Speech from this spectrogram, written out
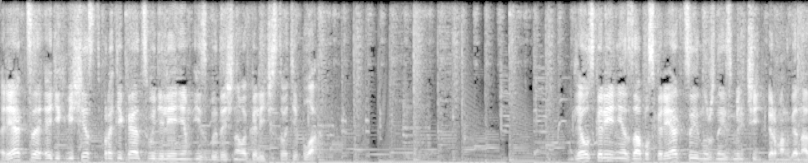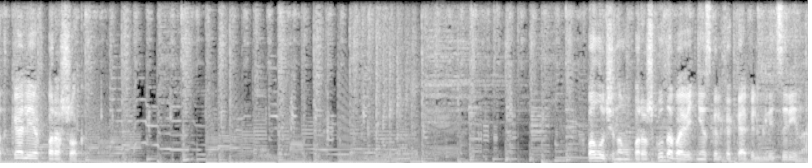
Реакция этих веществ протекает с выделением избыточного количества тепла. Для ускорения запуска реакции нужно измельчить перманганат калия в порошок. Полученному порошку добавить несколько капель глицерина.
